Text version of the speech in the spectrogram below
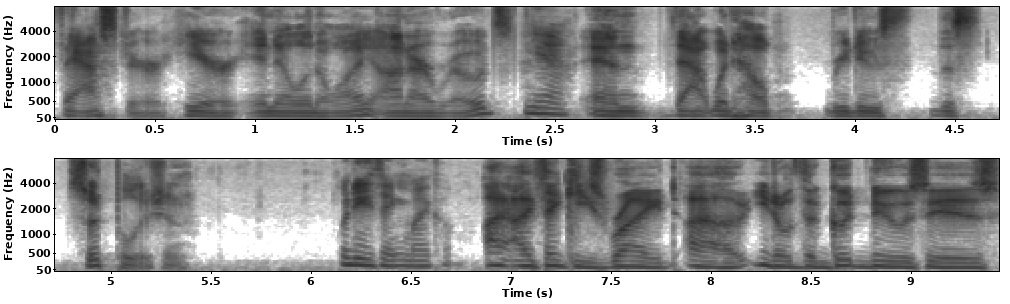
faster here in Illinois on our roads. Yeah. and that would help reduce this soot pollution. What do you think, Michael? I, I think he's right. Uh, you know, the good news is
